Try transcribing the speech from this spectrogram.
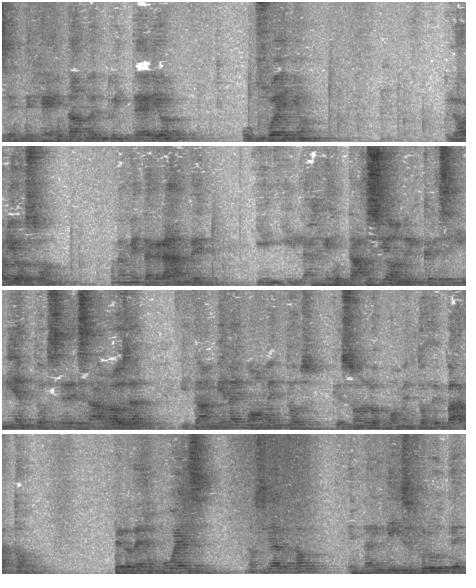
se esté gestando en tu interior un sueño glorioso, una meta grande, y, la gestación, el crecimiento se desarrolla y también hay momentos que son los momentos de parto, pero después, ¿no es cierto?, está el disfrute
